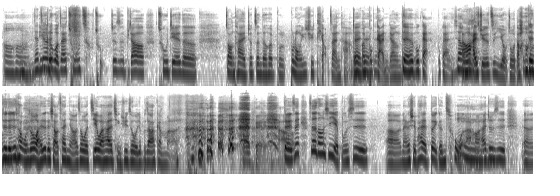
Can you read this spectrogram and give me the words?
嗯哼，那、嗯这个、因为如果在初初就是比较初阶的状态，就真的会不不容易去挑战他们，对，对，对，会不敢这样子，对，会不敢不敢。像然后还觉得自己有做到。对对对，就像我说，我还是个小菜鸟的时候，我接完他的情绪之后，我就不知道要干嘛了。OK，对，所以这个东西也不是。呃，哪个学派的对跟错啦？哈、嗯，他就是呃，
